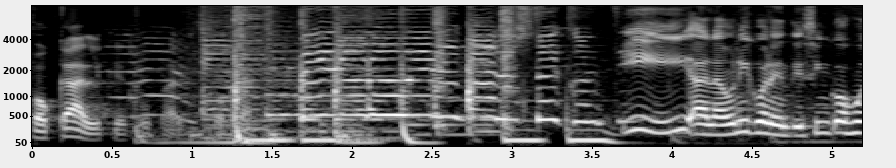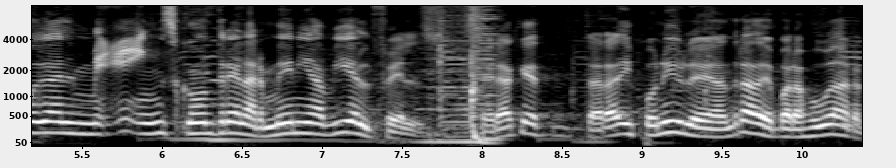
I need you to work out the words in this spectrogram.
Pocal, que Copal. Contigo. Y a la 1 y 45 juega el Mainz contra el Armenia Bielefeld. ¿Será que estará disponible Andrade para jugar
